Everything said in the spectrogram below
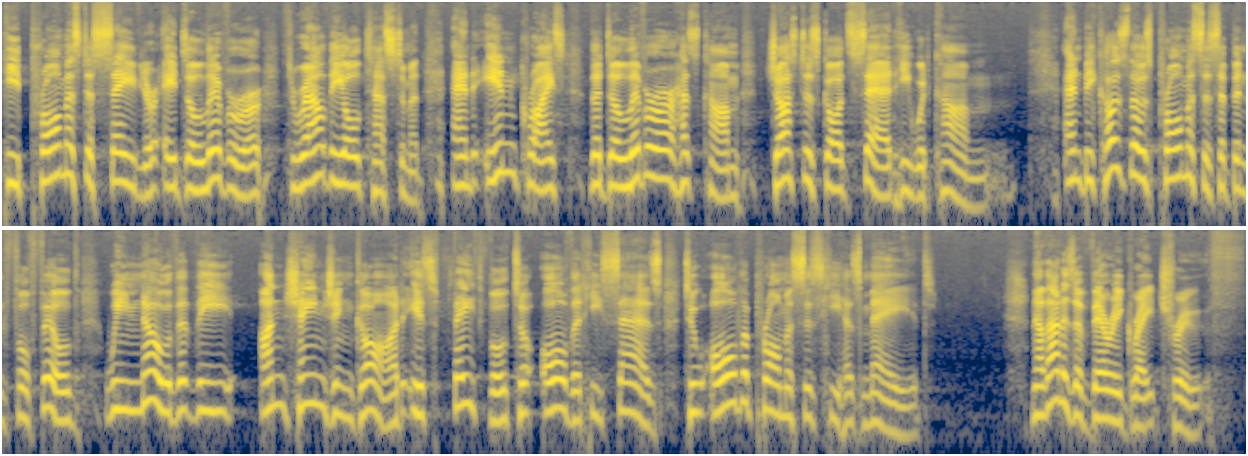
He promised a Savior, a deliverer throughout the Old Testament. And in Christ, the deliverer has come just as God said he would come. And because those promises have been fulfilled, we know that the unchanging God is faithful to all that he says, to all the promises he has made. Now, that is a very great truth.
